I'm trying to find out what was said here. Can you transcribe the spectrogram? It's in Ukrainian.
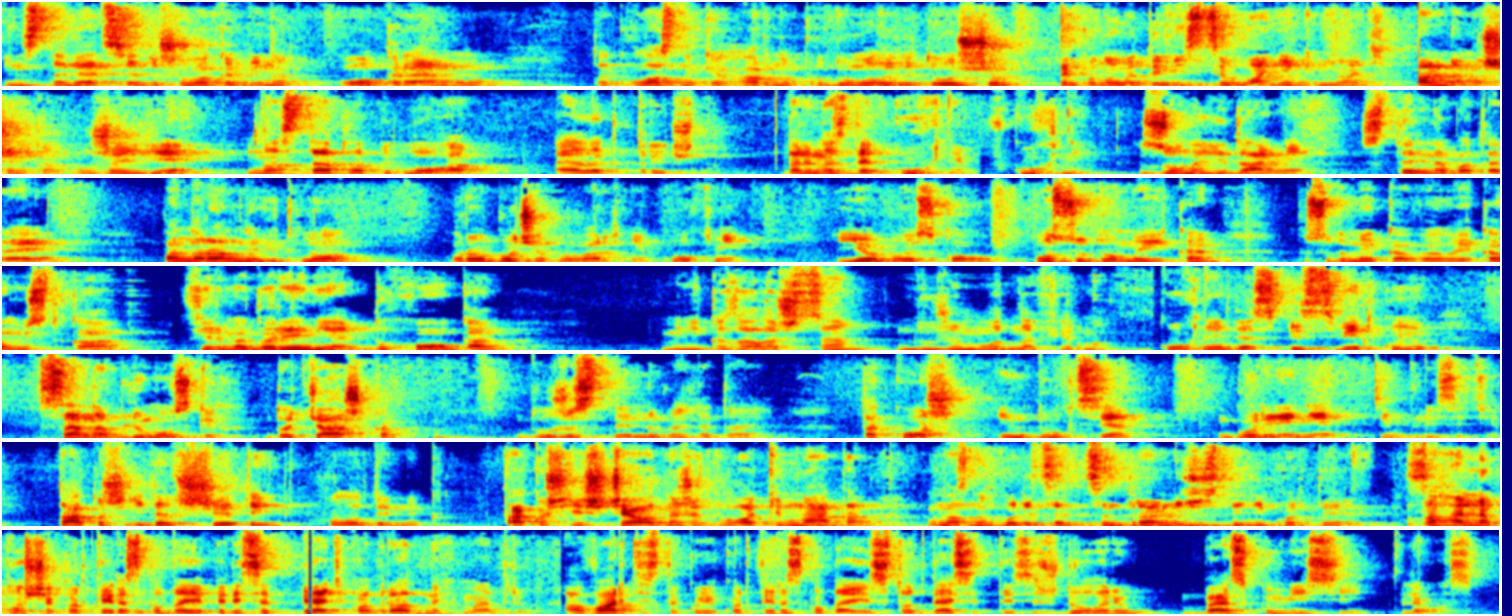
інсталяція, душова кабіна окремо. Так власники гарно продумали для того, щоб зекономити місце в ванній кімнаті. Пральна машинка вже є. У нас тепла підлога електрична. Далі у нас йде кухня. В кухні зона їдальні, стильна батарея, панорамне вікно, робоча поверхня кухні. Є обов'язково посудомийка. Посудомийка велика, вмістка. Фірма Горіння духовка. Мені казали, що це дуже модна фірма. Кухня йде з підсвіткою, все на блюмовських дотяжках. Дуже стильно виглядає. Також індукція горіння Simplicity. Також іде вшитий холодильник. Також є ще одна житлова кімната. Вона знаходиться в центральній частині квартири. Загальна площа квартири складає 55 квадратних метрів, а вартість такої квартири складає 110 тисяч доларів без комісії для вас.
